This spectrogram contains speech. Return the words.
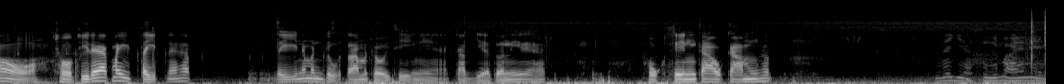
วโฉบทีแรกไม่ติดนะครับดีนะมันดุตามมาโชยทีนี่กัดเหยื่อตัวนี้นะครับหกเซนเก้ากรัมครับจะได้เหยื่อคืนมาให้เอง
